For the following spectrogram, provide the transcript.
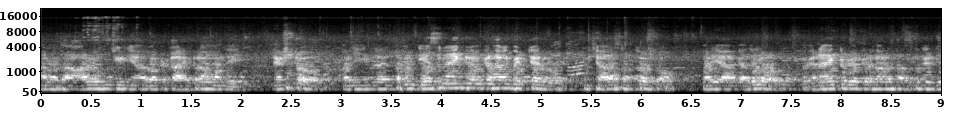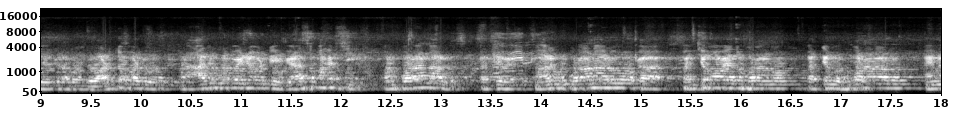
అని ఒక ఆలోచించి ఒక కార్యక్రమం ఉంది. నెక్స్ట్ మరి ఇంతమంది దేశ నాయకుల విగ్రహాలు పెట్టారు. చాలా సంతోషం. మరి ఆ గదిలో వినాయకుడి విగ్రహాలు సరస్వతి దేవి విగ్రహాలు ఉంది. పాటు మన ఆదిపరమైనటువంటి వ్యాస మహర్షి మన పురాణాలు ప్రతి నాలుగు పురాణాలు ఒక పంచమవేద పురాణం పద్దెనిమిది పురాణాలు ఆయన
